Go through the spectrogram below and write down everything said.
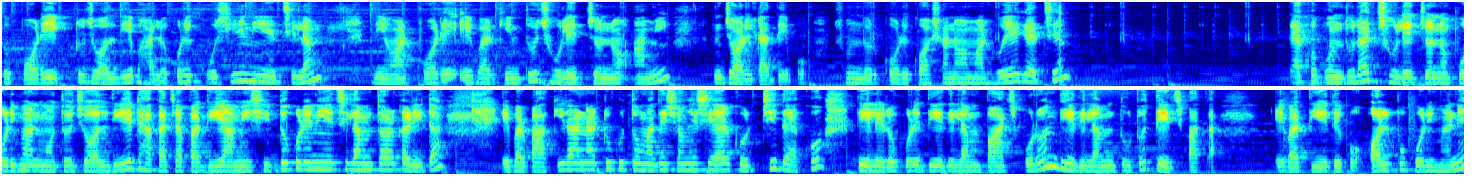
তো পরে একটু জল দিয়ে ভালো করে কষিয়ে নিয়েছিলাম। নেওয়ার পরে এবার কিন্তু ঝোলের জন্য আমি জলটা দেব। সুন্দর করে কষানো আমার হয়ে গেছে। দেখো বন্ধুরা, ঝোলের জন্য পরিমাণ মতো জল দিয়ে ঢাকা চাপা দিয়ে আমি সিদ্ধ করে নিয়েছিলাম তরকারিটা। এবার বাকি রান্নাটুকু তোমাদের সঙ্গে শেয়ার করছি। দেখো, তেলের ওপরে দিয়ে দিলাম পাঁচ ফোড়ন, দিয়ে দিলাম দুটো তেজপাতা। এবার দিয়ে দেব অল্প পরিমাণে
